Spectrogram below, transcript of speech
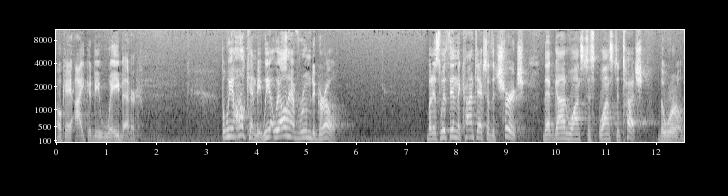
Okay, I could be way better. But we all can be. We, we all have room to grow. But it's within the context of the church that God wants to, wants to touch the world.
